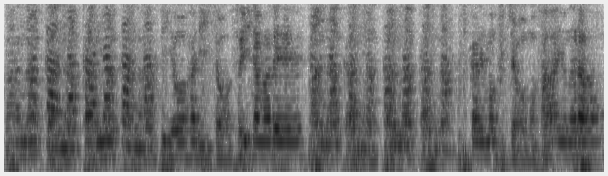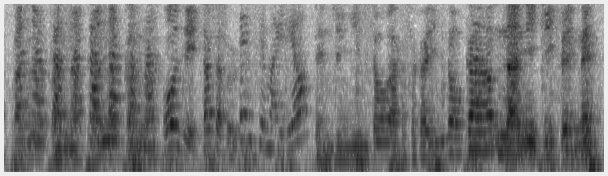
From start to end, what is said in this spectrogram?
かなかなかなかな。美容針と吸い玉で。かなかなかなかな。疲れも不調もさよなら。かなかなかなかな。王子サーカス。天使もいるよ。天神院と赤坂院のカンナに来てね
